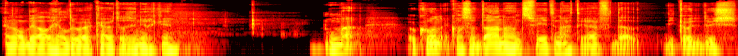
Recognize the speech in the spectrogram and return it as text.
en al bij al heel de workout was een uurtje. Maar ook gewoon, ik was zodanig aan het zweten achteraf dat die koude douche,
